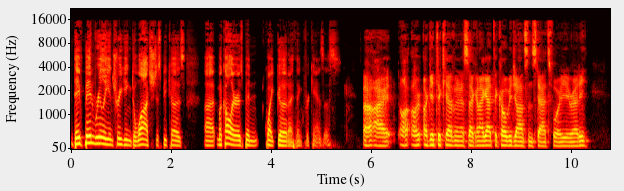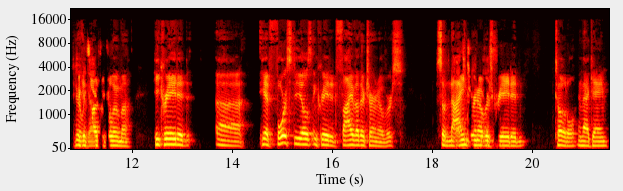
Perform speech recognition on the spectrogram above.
they've been really intriguing to watch just because uh, McCullar has been quite good, I think, for Kansas. Uh, all right, I'll, I'll, get to Kevin in a second. I got the Kobe Johnson stats for you. Ready? Here Against we go. Arthur Kaluma. He created. Uh, he had four steals and created five other turnovers. So nine turnovers created total in that game,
